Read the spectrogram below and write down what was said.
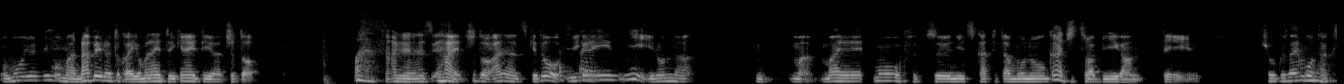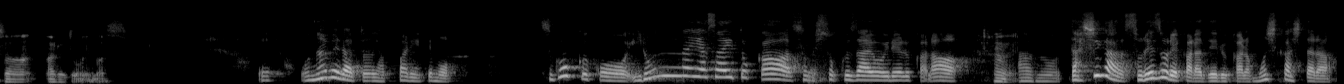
思うよりも、まあ、ラベルとか読まないといけないっていうのはちょっと、あれなんですはい、ちょっとあれなんですけど、意外にいろんな、まあ、前も普通に使ってたものが実はビーガンっていう食材もたくさんあると思います。うん、えお鍋だとやっぱりでもすごくこういろんな野菜とかその食材を入れるから、はい、あの出汁がそれぞれから出るからもしかしたら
